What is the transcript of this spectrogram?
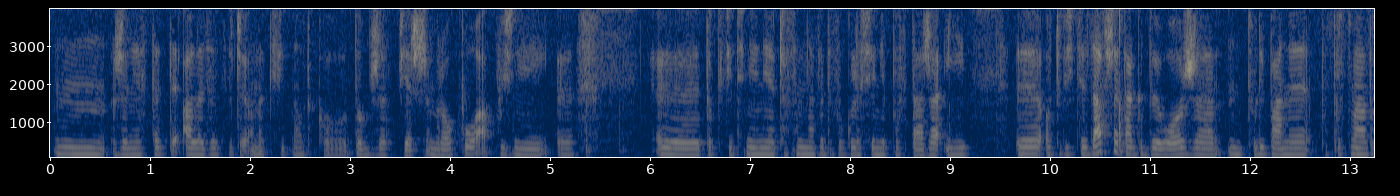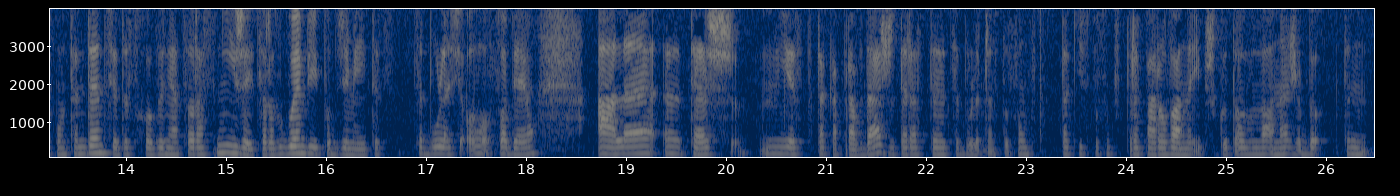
mm, że niestety, ale zazwyczaj one kwitną tylko dobrze w pierwszym roku, a później y, y, to kwitnienie czasem nawet w ogóle się nie powtarza. I y, oczywiście zawsze tak było, że tulipany po prostu mają taką tendencję do schodzenia coraz niżej, coraz głębiej pod ziemię i te cebule się osłabiają, ale też jest taka prawda, że teraz te cebule często są w taki sposób preparowane i przygotowywane, żeby ten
